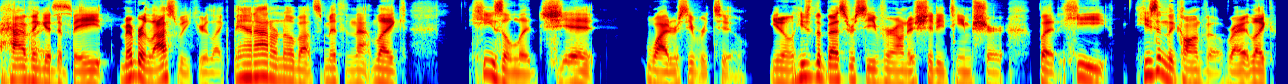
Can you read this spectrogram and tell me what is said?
Having Nice. a debate. Remember last week, you're like, man, I don't know about Smith and that. Like, he's a legit wide receiver too. You know, he's the best receiver on a shitty team, sure, but he he's in the convo, right? Like,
